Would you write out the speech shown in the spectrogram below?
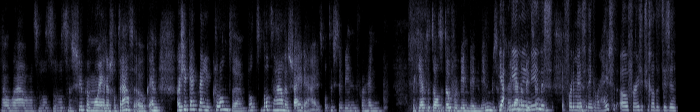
Oh, wauw, wat, wat, wat een super mooie resultaten ook. En als je kijkt naar je klanten, wat, wat halen zij eruit? Wat is de win voor hen? Want je hebt het altijd over win-win-win. Ja, win-win-win. Dus voor de mensen ja. denken, waar heeft het over? Dus ik zeg altijd, het is een,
